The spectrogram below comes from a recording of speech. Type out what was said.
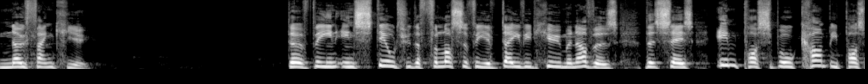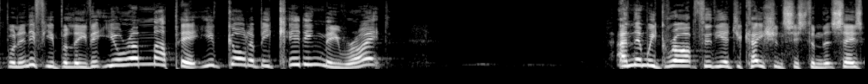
no, thank you. That have been instilled through the philosophy of David Hume and others that says, impossible, can't be possible, and if you believe it, you're a muppet. You've got to be kidding me, right? And then we grow up through the education system that says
